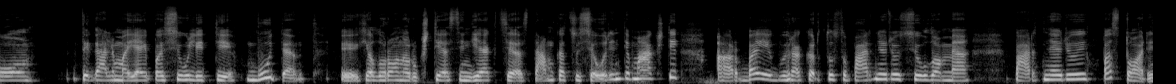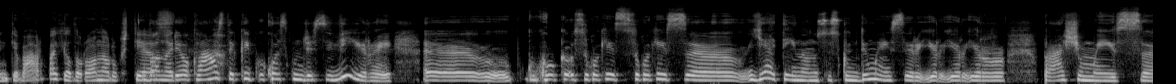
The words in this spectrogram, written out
o tai galima jai pasiūlyti būtent hialurono rūgšties injekcijas tam kad susiaurinti makštį arba jeigu yra kartu su partneriu siūlome partneriui pastorinti varpą hialurono rūgšties. Va norėjau klausti kaip kuo skundžiasi vyrai e, kok, su kokiais su kokiais e, jie ateina nusiskundimais ir ir ir ir prašymais e,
